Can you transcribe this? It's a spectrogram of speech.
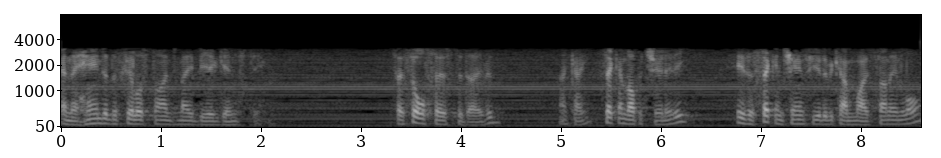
And the hand of the Philistines may be against him. So Saul says to David, okay, second opportunity. Here's a second chance for you to become my son-in-law.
